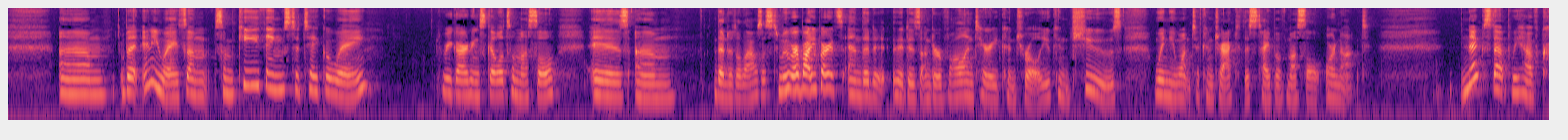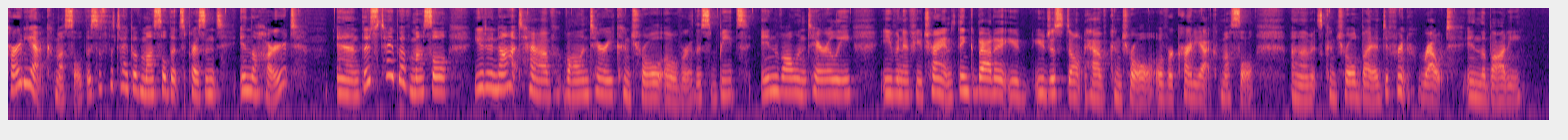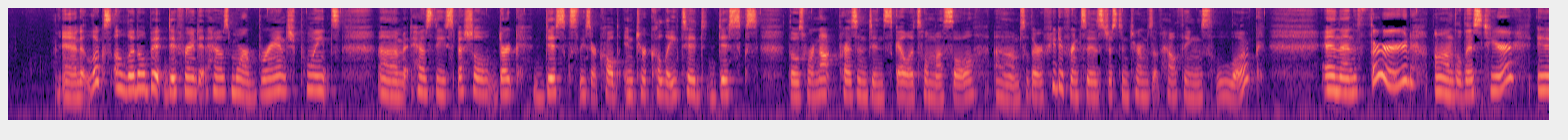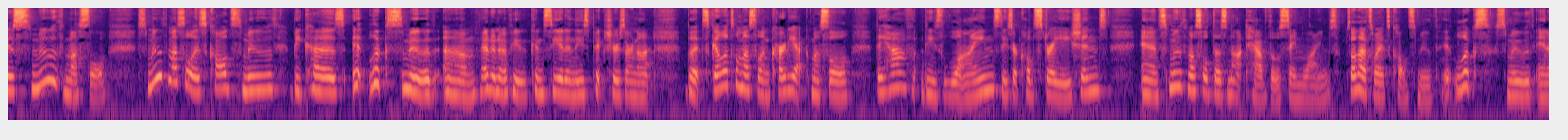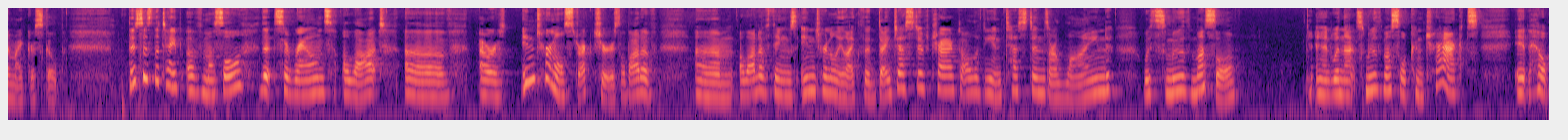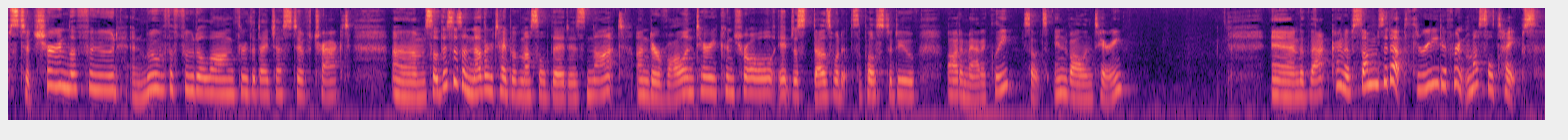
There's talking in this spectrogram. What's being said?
Um, but anyway, some, some key things to take away regarding skeletal muscle is um, that it allows us to move our body parts and that it, it is under voluntary control. You can choose when you want to contract this type of muscle or not. Next up, we have cardiac muscle. This is the type of muscle that's present in the heart. And this type of muscle you do not have voluntary control over. This beats involuntarily. Even if you try and think about it, you, you just don't have control over cardiac muscle. Um, it's controlled by a different route in the body and it looks a little bit different. It has more branch points. Um, it has these special dark discs. These are called intercalated discs. Those were not present in skeletal muscle. Um, so there are a few differences just in terms of how things look. And then third on the list here is smooth muscle. Smooth muscle is called smooth because it looks smooth. Um, I don't know if you can see it in these pictures or not, but skeletal muscle and cardiac muscle, they have these lines. These are called striations, and smooth muscle does not have those same lines. So that's why it's called smooth. It looks smooth in a microscope. This is the type of muscle that surrounds a lot of our internal structures, a lot of um, a lot of things internally, like the digestive tract, all of the intestines are lined with smooth muscle. And when that smooth muscle contracts, it helps to churn the food and move the food along through the digestive tract. Um, so this is another type of muscle that is not under voluntary control. It just does what it's supposed to do automatically, so it's involuntary. And that kind of sums it up. Three different muscle types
